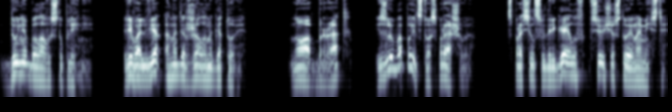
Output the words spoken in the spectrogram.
Дуня была в выступлении. Револьвер она держала наготове. — Ну а брат? Из любопытства спрашиваю. — спросил Свидригайлов, все еще стоя на месте.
